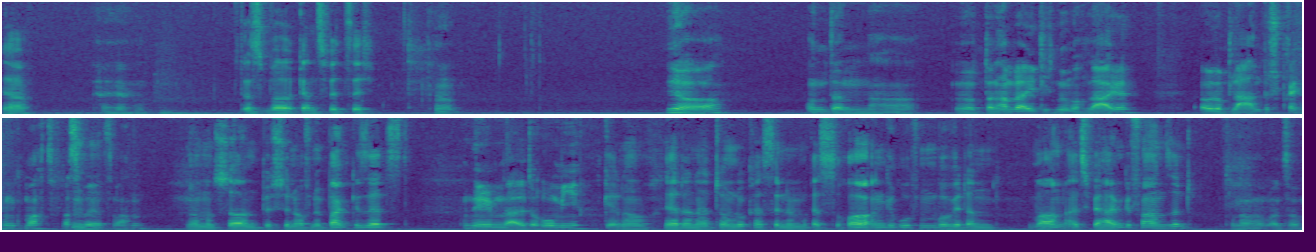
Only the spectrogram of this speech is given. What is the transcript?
Ja, das war ganz witzig. Ja. Ja. Und dann, na, ja, dann haben wir eigentlich nur noch Lage oder Planbesprechung gemacht, was wir Mhm. jetzt machen. Wir haben uns da ein bisschen auf eine Bank gesetzt. Neben eine alte Omi. Genau. Ja, dann hat Tom Lukas in einem Restaurant angerufen, wo wir dann waren, als wir heimgefahren sind. Genau, also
